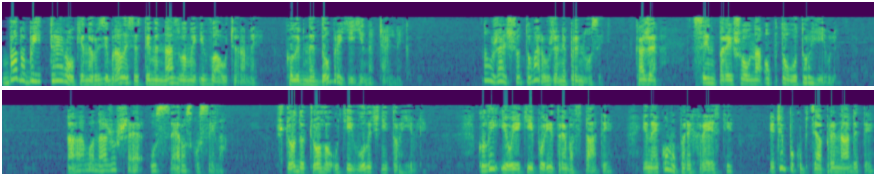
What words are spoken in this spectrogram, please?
Баба би й три роки не розібралася з тими назвами і ваучерами, коли б не добрий її начальник. Ну, жаль, що товар уже не приносить. Каже, син перейшов на оптову торгівлю. А вона ж уше усе розкусила. Що до чого у тій вуличній торгівлі? Коли і о якій порі треба стати, і на якому перехресті, і чим покупця принадити.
